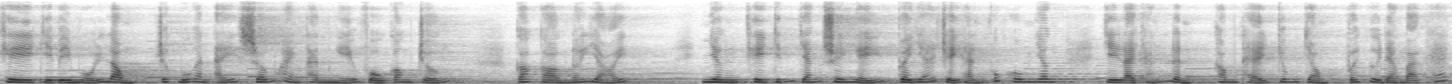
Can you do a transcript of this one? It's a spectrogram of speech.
khi chị bị mũi lòng rất muốn anh ấy sớm hoàn thành nghĩa vụ con trưởng có con nói giỏi. Nhưng khi chính chắn suy nghĩ về giá trị hạnh phúc hôn nhân, chị lại khẳng định không thể chung chồng với người đàn bà khác.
